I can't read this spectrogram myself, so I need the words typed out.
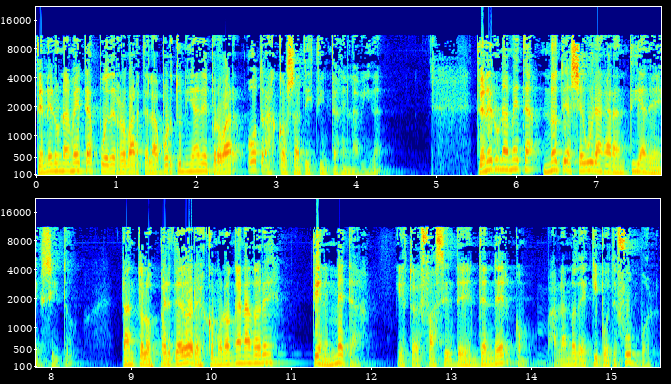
Tener una meta puede robarte la oportunidad de probar otras cosas distintas en la vida. Tener una meta no te asegura garantía de éxito. Tanto los perdedores como los ganadores tienen metas. Y esto es fácil de entender hablando de equipos de fútbol.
